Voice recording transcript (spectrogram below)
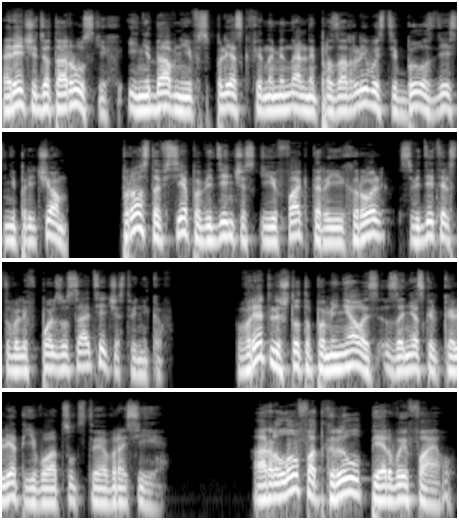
Речь идет о русских, и недавний всплеск феноменальной прозорливости был здесь ни при чем. Просто все поведенческие факторы и их роль свидетельствовали в пользу соотечественников. Вряд ли что-то поменялось за несколько лет его отсутствия в России. Орлов открыл первый файл.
